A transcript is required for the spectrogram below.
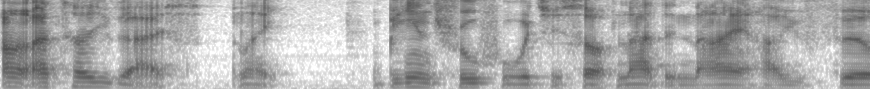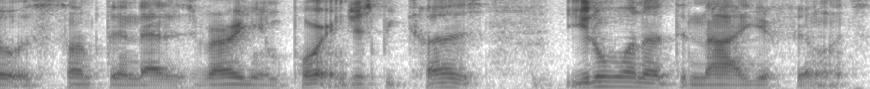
I, I tell you guys, like, being truthful with yourself, not denying how you feel, is something that is very important just because you don't want to deny your feelings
